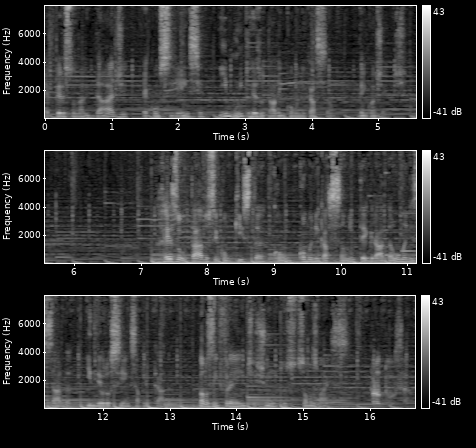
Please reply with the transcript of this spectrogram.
É personalidade, é consciência e muito resultado em comunicação. Vem com a gente. Resultado se conquista com comunicação integrada, humanizada e neurociência aplicada. Vamos em frente, juntos somos mais. Produza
